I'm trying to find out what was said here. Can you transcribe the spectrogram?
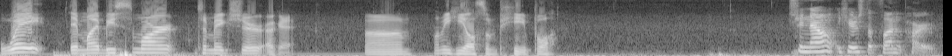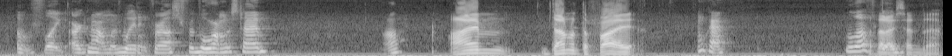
Wait, it might be smart to make sure. Okay. Um, let me heal some people. So now here's the fun part of like Arknon was waiting for us for the longest time. Huh? I'm done with the fight. Okay. Well, I that's thought I said that.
